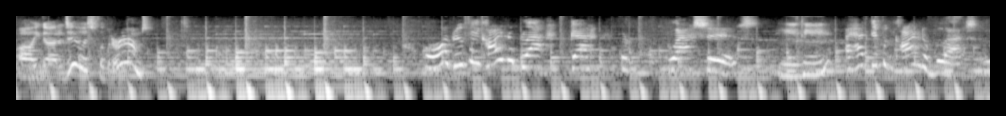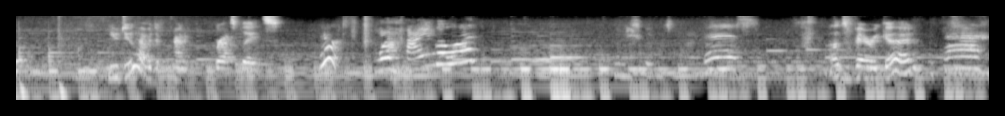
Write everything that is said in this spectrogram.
all you gotta do is flip it around. Oh, different kind of black glasses. Mm-hmm. I have different kind of glasses. You do have a different kind of grass blades. Look, one triangle one. Let me just give some of this. That looks very good. Like that.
